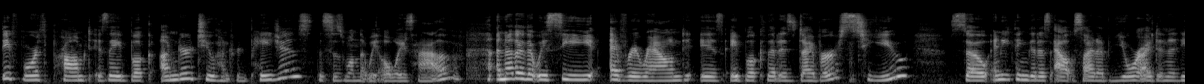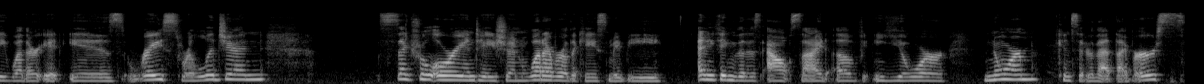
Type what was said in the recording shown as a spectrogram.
The fourth prompt is a book under 200 pages. This is one that we always have. Another that we see every round is a book that is diverse to you. So anything that is outside of your identity, whether it is race, religion, sexual orientation, whatever the case may be, anything that is outside of your norm, consider that diverse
